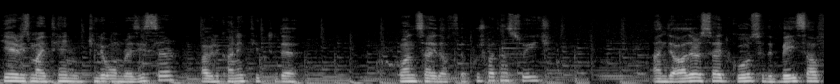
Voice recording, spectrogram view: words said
Here is my 10 kilo ohm resistor. I will connect it to the one side of the push button switch and the other side goes to the base of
